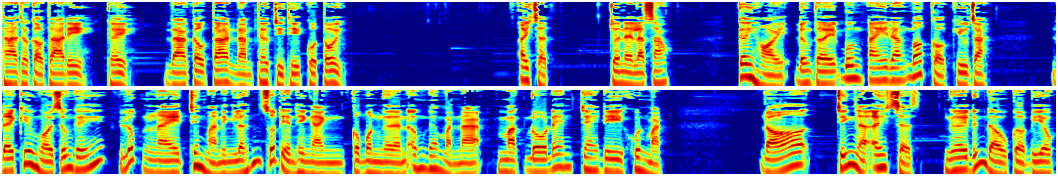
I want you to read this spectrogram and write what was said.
Tha cho cậu ta đi, cây, là cậu ta làm theo chỉ thị của tôi. Ây sật, chuyện này là sao? Cây hỏi, đồng thời buông tay đang bóp cổ kêu ra. Để kêu ngồi xuống ghế, lúc này trên màn hình lớn xuất hiện hình ảnh của một người đàn ông đeo mặt nạ, mặc đồ đen che đi khuôn mặt. Đó chính là Asus, người đứng đầu cờ biêu.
